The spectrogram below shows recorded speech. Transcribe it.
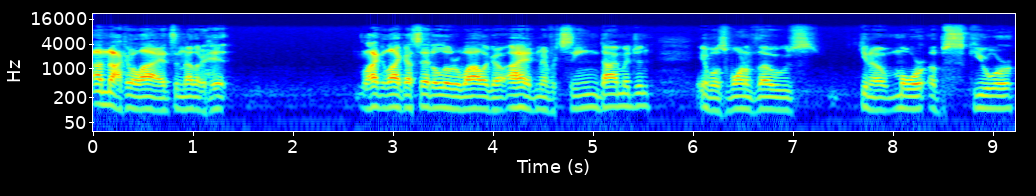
I'm not gonna lie, it's another hit. Like like I said a little while ago, I had never seen Daimajin. It was one of those, you know, more obscure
